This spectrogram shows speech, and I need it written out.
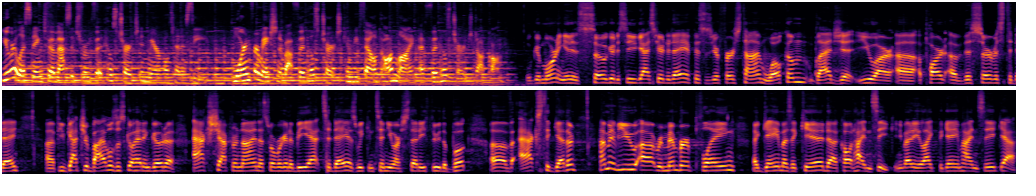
You are listening to a message from Foothills Church in Maryville, Tennessee. More information about Foothills Church can be found online at foothillschurch.com. Well, good morning. It is so good to see you guys here today. If this is your first time, welcome. I'm glad that you are uh, a part of this service today. Uh, if you've got your Bibles, let's go ahead and go to Acts chapter 9. That's where we're going to be at today as we continue our study through the book of Acts together. How many of you uh, remember playing a game as a kid uh, called hide and seek? Anybody like the game hide and seek? Yeah.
